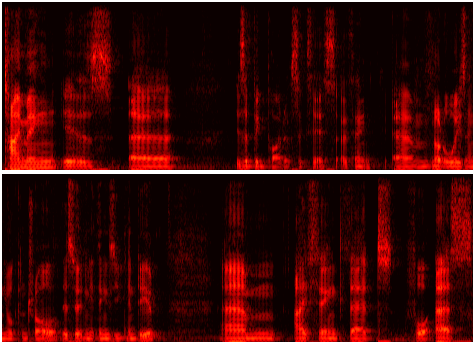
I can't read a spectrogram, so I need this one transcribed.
timing is uh, is a big part of success, I think um, not always in your control. There's certainly things you can do. Um, I think that for us,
